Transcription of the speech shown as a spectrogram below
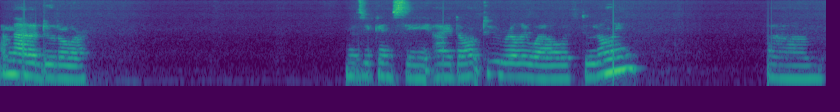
I'm not a doodler. As you can see, I don't do really well with doodling. Um,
